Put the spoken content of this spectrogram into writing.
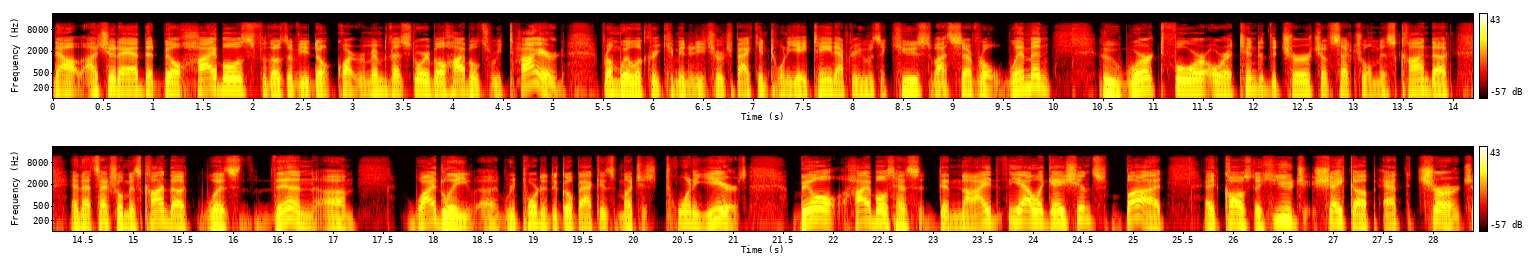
Now, I should add that Bill Hybels, for those of you who don't quite remember that story, Bill Hybels retired from Willow Creek Community Church back in 2018 after he was accused by several women who worked for or attended the church of sexual misconduct. And that sexual misconduct was then. Um, widely uh, reported to go back as much as 20 years. Bill Hybels has denied the allegations, but it caused a huge shakeup at the church.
